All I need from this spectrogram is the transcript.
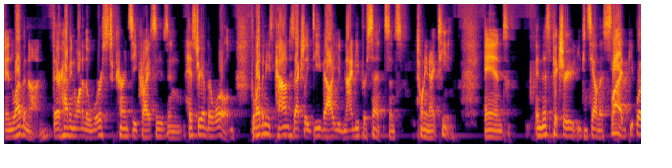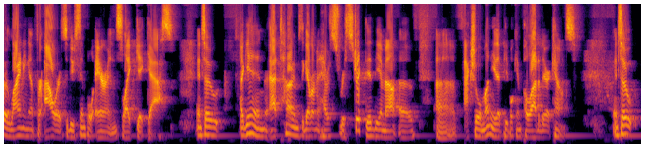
in Lebanon, they're having one of the worst currency crises in history of their world. The Lebanese pound has actually devalued 90% since 2019. And in this picture you can see on this slide, people are lining up for hours to do simple errands like get gas. And so, again, at times the government has restricted the amount of uh, actual money that people can pull out of their accounts. And so,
